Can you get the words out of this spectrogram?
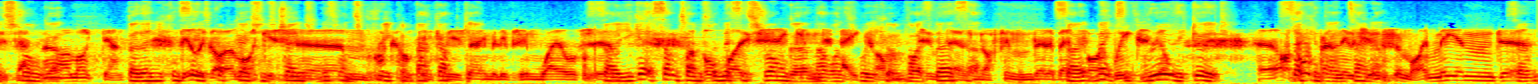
is stronger. No, I like Dan. But then you can the see its propagation's like changing. Um, this one's creeping back up again. He lives in Wales. So you get sometimes when this is stronger and that weaker and vice versa. So it makes a really good uh, second brand. New from mine. Me and uh, so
